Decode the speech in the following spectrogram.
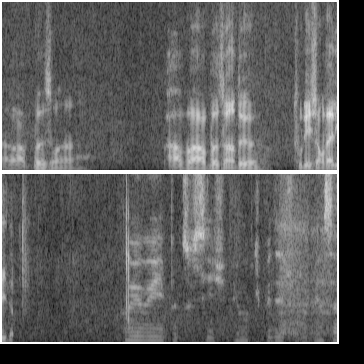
avoir besoin va avoir besoin de tous les gens valides. Oui, oui, pas de souci. Je vais m'occuper d'elle. Je ferai bien ça.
